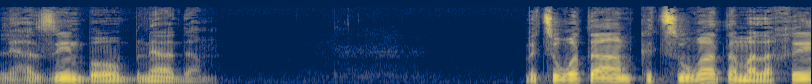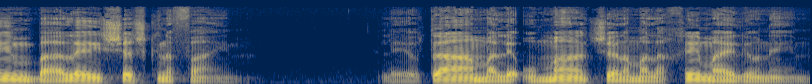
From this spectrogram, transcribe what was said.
להזין בו בני אדם. וצורתם כצורת המלאכים בעלי שש כנפיים, להיותם הלעומת של המלאכים העליונים,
